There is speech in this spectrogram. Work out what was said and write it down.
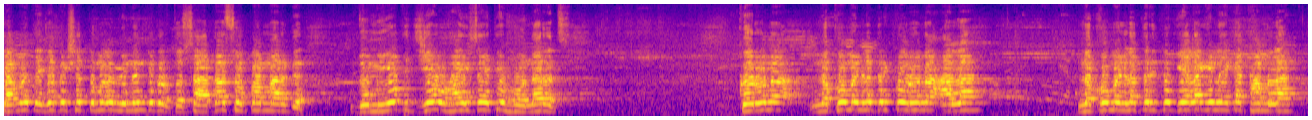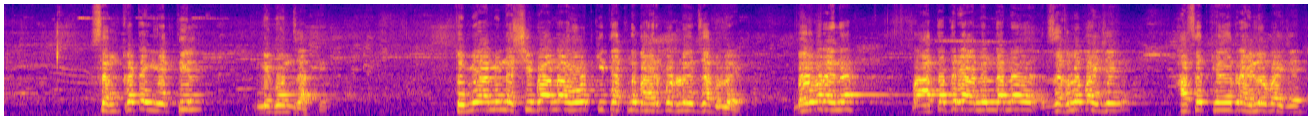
त्यामुळे त्याच्यापेक्षा तुम्हाला विनंती करतो साधा सोपा मार्ग. दुनियेत जे व्हायचं आहे ते होणारच. कोरोना नको म्हणलं तरी कोरोना आला. नको म्हणलं तरी तो गेला गेलाय का थांबला. संकट येतील निघून जातील. तुम्ही आम्ही नशिबान आहोत की त्यातनं बाहेर पडलोय जगलोय. बरोबर आहे ना? पण आता तरी आनंदानं जगलो पाहिजे हसत खेळत राहिलो पाहिजे.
